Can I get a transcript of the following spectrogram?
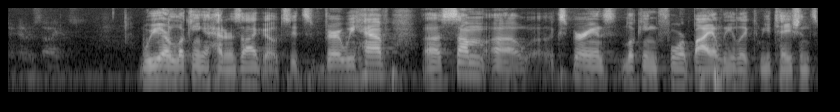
heterozygous. We are looking at heterozygotes. It's very, we have uh, some uh, experience looking for biallelic mutations.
